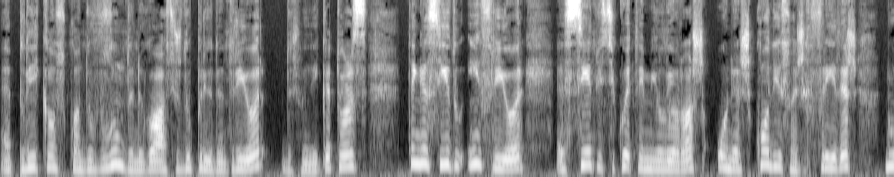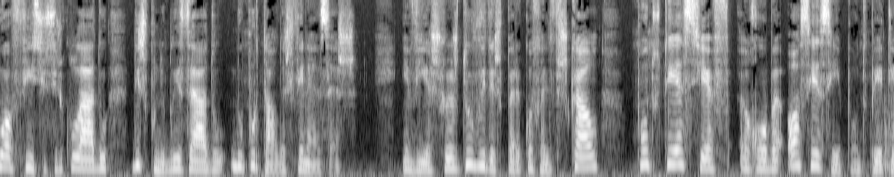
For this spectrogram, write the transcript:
aplicam-se quando o volume de negócios do período anterior, 2014, tenha sido inferior a 150 mil euros ou nas condições referidas no ofício circulado disponibilizado no Portal das Finanças. Envie as suas dúvidas para conselhofiscal.tsf.occ.pt.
